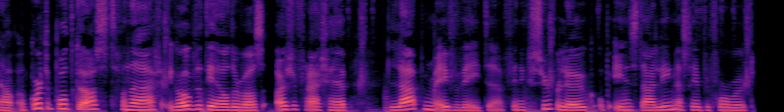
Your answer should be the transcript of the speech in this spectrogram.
Nou, een korte podcast vandaag. Ik hoop dat die helder was. Als je vragen hebt, laat me even weten. Vind ik super leuk. Op Insta, Lina Forward.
